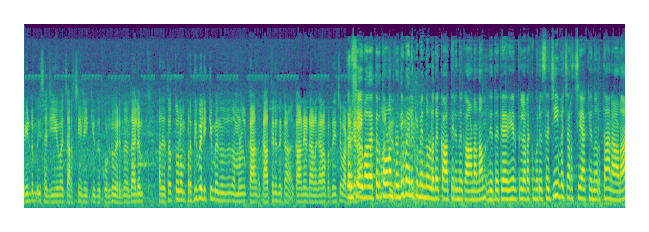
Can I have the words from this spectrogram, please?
വീണ്ടും ഈ സജീവ ചർച്ചയിലേക്ക് ഇത് കൊണ്ടുവരുന്നത്. എന്തായാലും അത് എത്രത്തോളം പ്രതിഫലിക്കും എന്നത് നമ്മൾ കാത്തിരുന്ന് കാണേണ്ടതാണ്. കാരണം പ്രത്യേകിച്ച് തീർച്ചയായും അത് എത്രത്തോളം പ്രതിഫലിക്കും എന്നുള്ളത് കാത്തിരുന്ന് കാണണം. ഇത് തെരഞ്ഞെടുപ്പിലടക്കം ഒരു സജീവ ചർച്ചയാക്കി നിർത്താനാണ്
